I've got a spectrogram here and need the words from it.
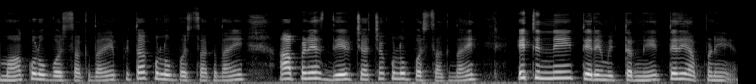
ਮਾਂ ਕੋਲੋਂ ਪੁੱਛ ਸਕਦਾ ਹੈ ਪਿਤਾ ਕੋਲੋਂ ਪੁੱਛ ਸਕਦਾ ਹੈ ਆਪਣੇ ਦੇਵ ਚਾਚਾ ਕੋਲੋਂ ਪੁੱਛ ਸਕਦਾ ਹੈ ਇਹ ਤਿੰਨੇ ਤੇਰੇ ਮਿੱਤਰ ਨੇ, ਤੇਰੇ ਆਪਣੇ ਆ।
